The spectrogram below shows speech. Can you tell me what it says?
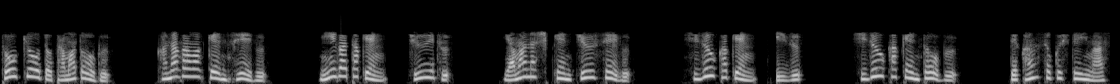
東京都多摩東部、神奈川県西部、新潟県中越、山梨県中西部、静岡県伊豆、静岡県東部で観測しています。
